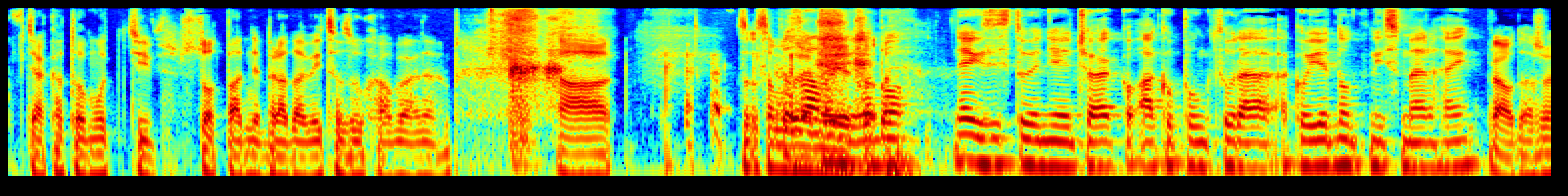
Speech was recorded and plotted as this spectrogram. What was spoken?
vďaka tomu ti odpadne bradavica z ucha, alebo ja neviem. A s- To samozrejme záleží, je to lebo neexistuje niečo ako akupunktúra, ako jednotný smer, hej. pravda, že?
